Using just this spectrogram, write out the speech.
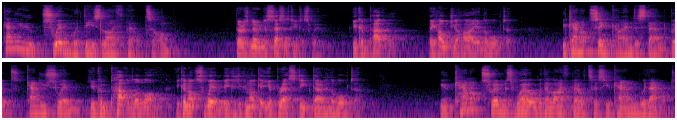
Can you swim with these life belts on? There is no necessity to swim. You can paddle. They hold you high in the water. You cannot sink, I understand, but can you swim? You can paddle along. You cannot swim because you cannot get your breast deep down in the water. You cannot swim as well with a life belt as you can without.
